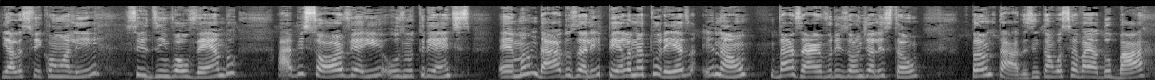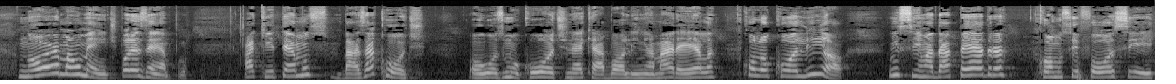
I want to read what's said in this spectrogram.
E elas ficam ali se desenvolvendo, absorve aí os nutrientes é, mandados ali pela natureza e não das árvores onde elas estão plantadas. Então você vai adubar normalmente. Por exemplo, aqui temos basacote ou osmocote, né, que é a bolinha amarela. Colocou ali, ó, em cima da pedra, como se fosse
